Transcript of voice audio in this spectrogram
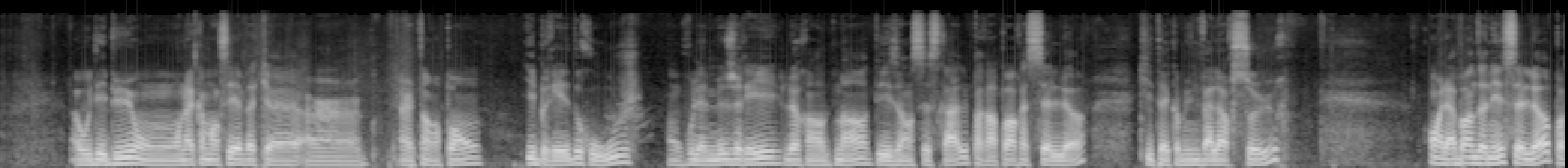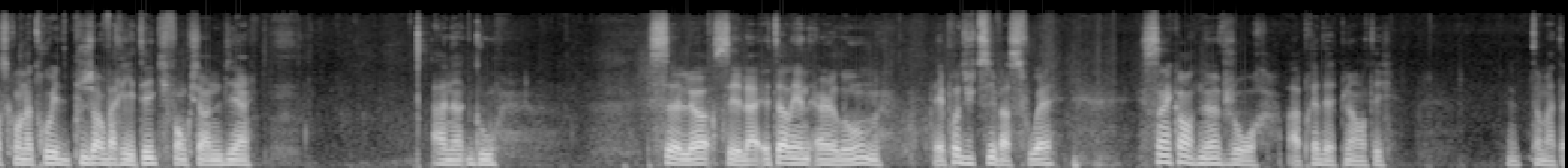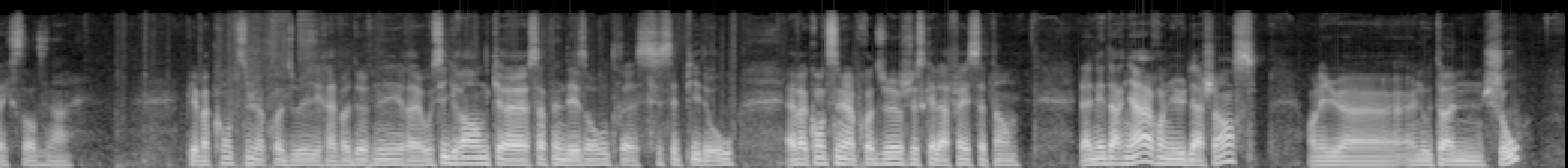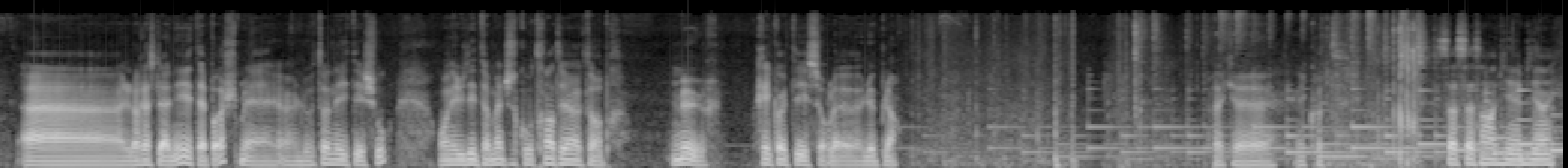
Au début, on, a commencé avec euh, un, un tampon hybride rouge. On voulait mesurer le rendement des ancestrales par rapport à celle-là, qui était comme une valeur sûre. On l'a abandonné celle-là parce qu'on a trouvé plusieurs variétés qui fonctionnent bien à notre goût. Celle-là, c'est la Italian Heirloom. Elle est productive à souhait 59 jours après d'être plantée. Une tomate extraordinaire. Puis elle va continuer à produire. Elle va devenir euh, aussi grande que certaines des autres, 6-7 pieds de haut. Elle va continuer à produire jusqu'à la fin septembre. L'année dernière, on a eu de la chance. On a eu un, automne chaud. Euh, le reste de l'année était poche, mais euh, l'automne a été chaud. On a eu des tomates jusqu'au 31 octobre. Mûres, récoltées sur le, le plan. Fait que, euh, écoute, ça, ça s'en vient bien.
